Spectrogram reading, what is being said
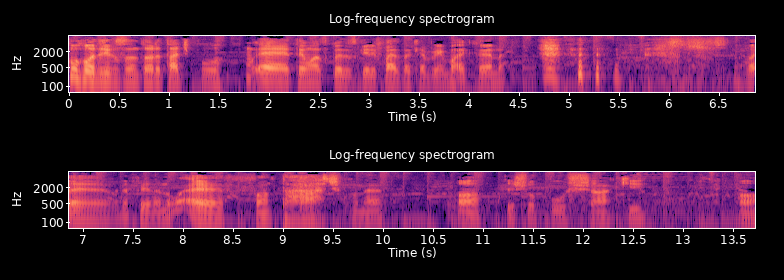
O Rodrigo Santoro tá tipo. É, tem umas coisas que ele faz que é bem bacana. é, vale a pena. Não é fantástico, né? Ó, deixa eu puxar aqui. Ó,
